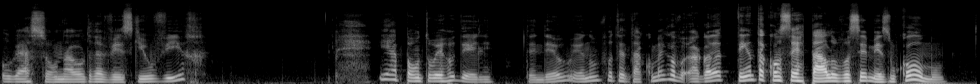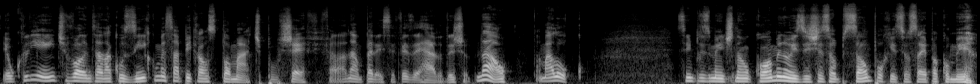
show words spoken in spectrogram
o garçom na outra vez que o vir e aponta o erro dele. Entendeu? Eu não vou tentar. Como é que eu vou? Agora tenta consertá-lo você mesmo. Como? Eu, cliente, vou entrar na cozinha e começar a picar uns tomates pro chefe. Falar, não, peraí, você fez errado, deixa eu... Não, tá maluco. Simplesmente não come, não existe essa opção, porque se eu sair para comer,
